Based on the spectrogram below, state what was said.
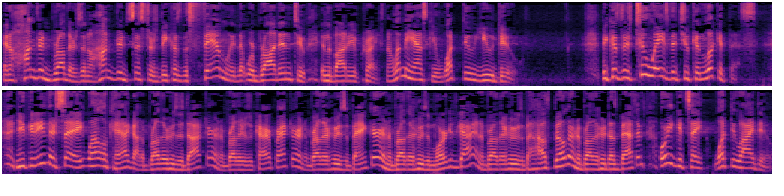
and a hundred brothers and a hundred sisters because this family that we're brought into in the body of Christ. Now let me ask you, what do you do? Because there's two ways that you can look at this. You could either say, well, okay, I got a brother who's a doctor, and a brother who's a chiropractor, and a brother who's a banker, and a brother who's a mortgage guy, and a brother who's a house builder, and a brother who does bathrooms. Or you could say, what do I do?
